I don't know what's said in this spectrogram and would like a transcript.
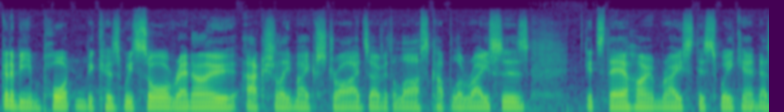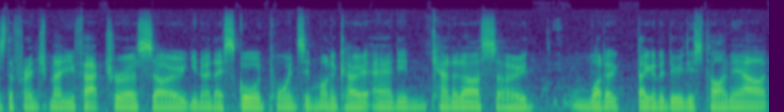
going to be important because we saw Renault actually make strides over the last couple of races. It's their home race this weekend as the French manufacturer, so you know they scored points in Monaco and in Canada. So what are they going to do this time out?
